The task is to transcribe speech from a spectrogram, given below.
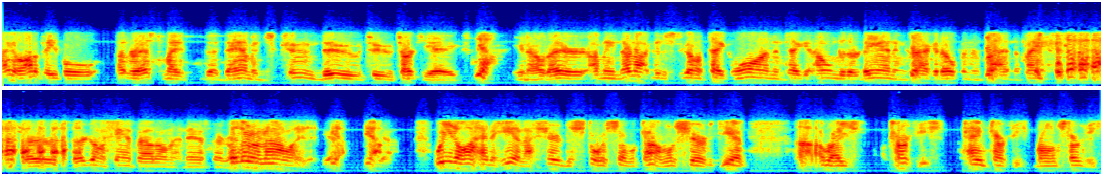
think a lot of people underestimate the damage coon do to turkey eggs. Yeah. You know, they're, I mean, they're not just going to take one and take it home to their den and crack it open and fry it in the pan. they're, they're going to camp out on that nest. And they're going to annihilated. Yeah. Yeah, yeah. Yeah. Well, you know, I had a hen. I shared this story several times. I want to share it again. Uh, I raised turkeys, tame turkeys, bronze turkeys.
